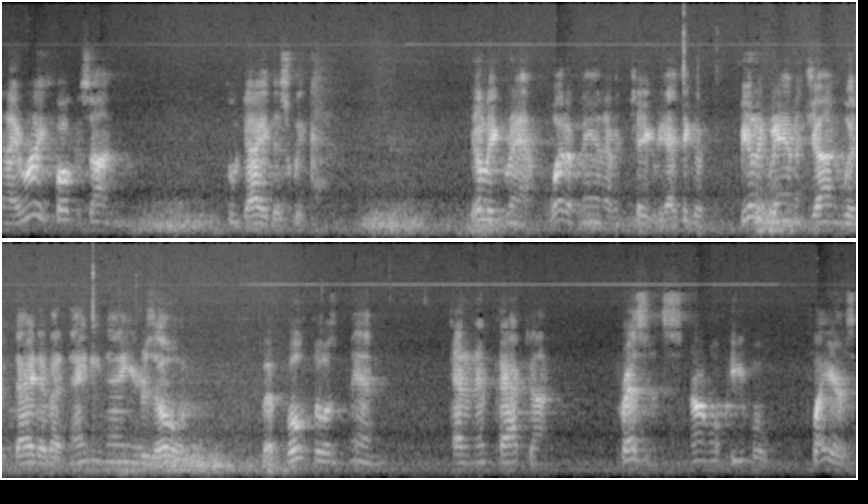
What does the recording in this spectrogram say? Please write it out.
And I really focus on who died this week. Billy Graham, what a man of integrity. I think of Billy Graham and John Wooden died at about 99 years old, but both those men had an impact on presidents, normal people, players,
